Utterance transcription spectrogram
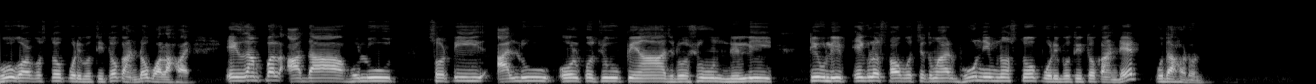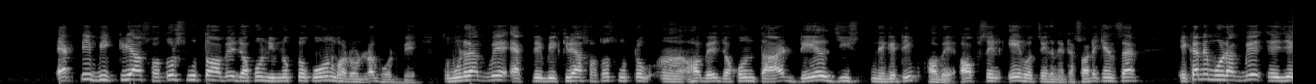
ভূগর্ভস্থ পরিবর্তিত কাণ্ড বলা হয়। এক্সাম্পল আদা, হলুদ সটি, আলু, ওলকচু, পেঁয়াজ, রসুন, লিলি, টিউলিপ, এগুলো সব হচ্ছে তোমার ভূ নিম্নস্থ পরিবর্তিত কাণ্ডের উদাহরণ। একটি বিক্রিয়া স্বতঃস্ফূর্ত হবে যখন নিম্নোক্ত কোন ঘটনাটা ঘটবে। তো মনে রাখবে, একটি বিক্রিয়া স্বতঃস্ফূর্ত হবে যখন তার ডেল জি নেগেটিভ হবে। অপশন এ হচ্ছে এখানে এটা সঠিক অ্যান্সার। এখানে মনে রাখবে, এই যে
